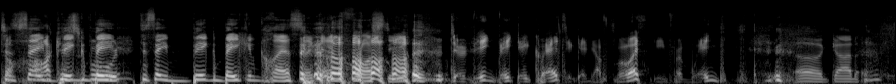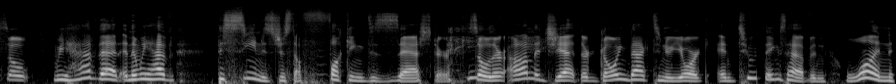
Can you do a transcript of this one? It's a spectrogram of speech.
to, to say hawk his big food? ba- to say big bacon classic and frosty. the big bacon classic and a frosty from Wendy's. oh god. So we have that, and then we have this scene is just a fucking disaster. so they're on the jet, they're going back to New York, and two things happen. One,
